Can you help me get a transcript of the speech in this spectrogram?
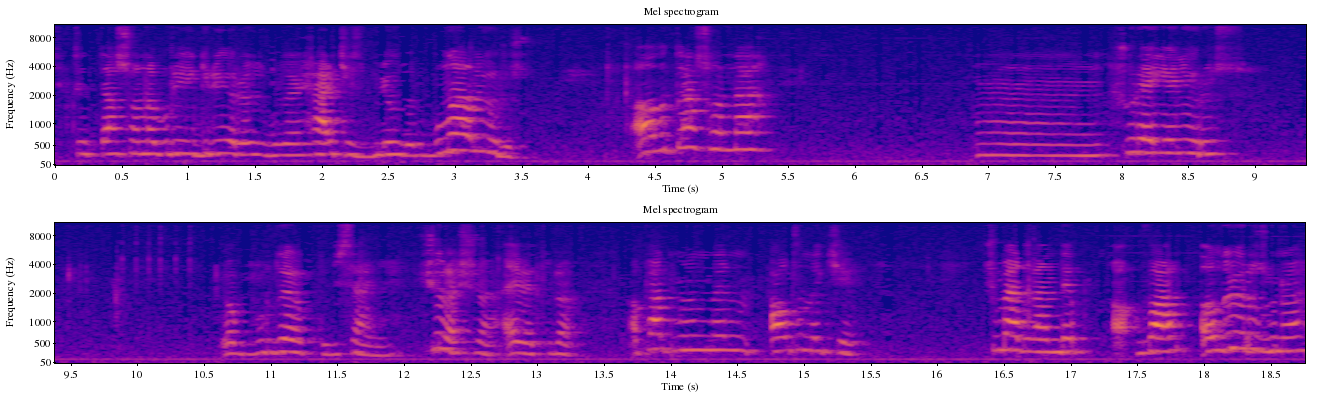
Çıktıktan sonra buraya giriyoruz. Burayı herkes biliyordur. Bunu alıyoruz. Aldıktan sonra hmm, şuraya geliyoruz. Yok burada yoktu bir saniye. Şura şura. Evet bura. Apartmanların altındaki şu merdivende var. Alıyoruz bunu.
